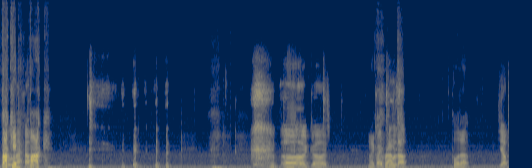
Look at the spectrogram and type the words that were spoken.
Fucking fuck! oh god. I'm gonna Okay, pull it up. Pull it up. Yep.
